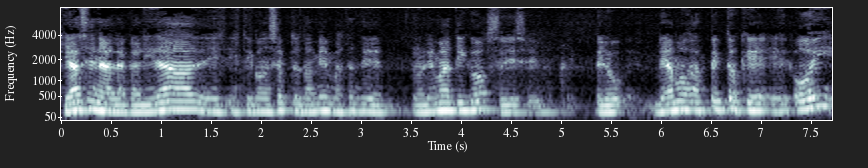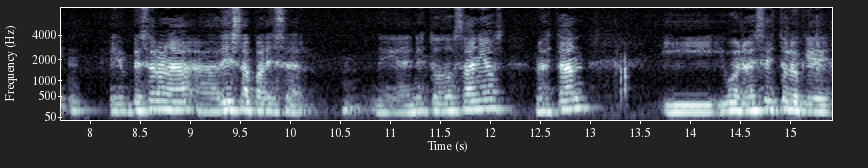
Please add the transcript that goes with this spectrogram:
que hacen a la calidad, este concepto también bastante problemático. Sí, sí. Pero veamos aspectos que eh, hoy empezaron a, desaparecer. en estos dos años no están. Y, bueno, es esto lo que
